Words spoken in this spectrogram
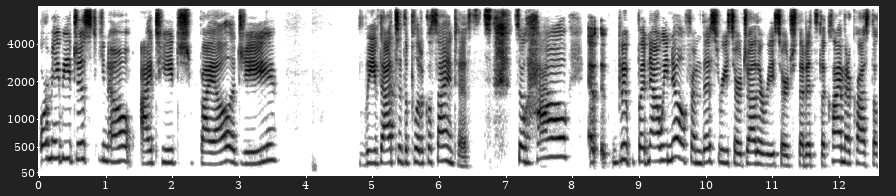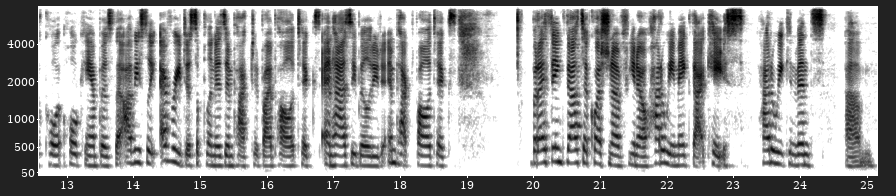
Or maybe just, you know, I teach biology, leave that to the political scientists. So, how, uh, but now we know from this research, other research, that it's the climate across the whole campus, that obviously every discipline is impacted by politics and has the ability to impact politics but I think that's a question of, you know, how do we make that case? How do we convince um,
